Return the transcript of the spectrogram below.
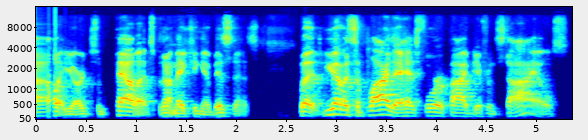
pallet yard some pallets, but not making a business. But you have a supplier that has four or five different styles.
